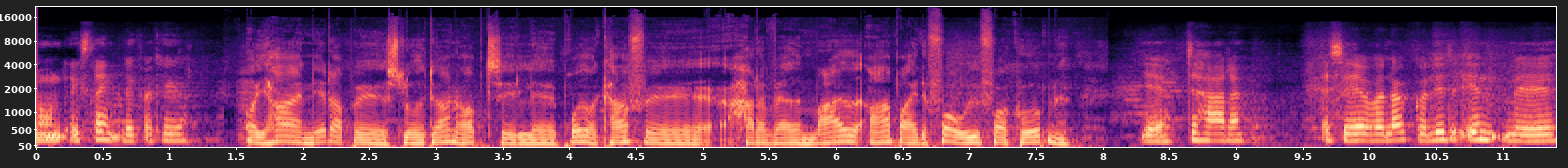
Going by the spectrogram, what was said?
nogle ekstremt lækre kager. Og I har netop øh, slået dørene op til øh, brød og kaffe. Har der været meget arbejde forud for at kunne åbne? Ja, det har der. Altså jeg var nok gået lidt ind med,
